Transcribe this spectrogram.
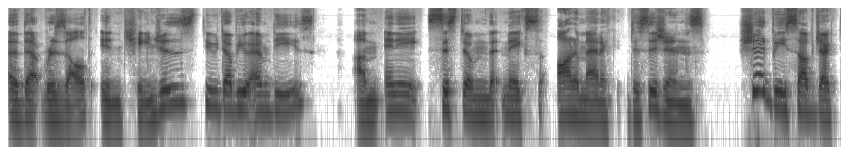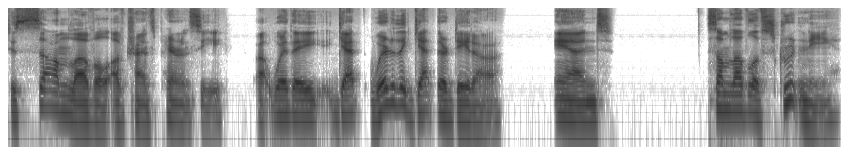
uh, that result in changes to WMDs. Um, any system that makes automatic decisions should be subject to some level of transparency, uh, where they get where do they get their data, and some level of scrutiny,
